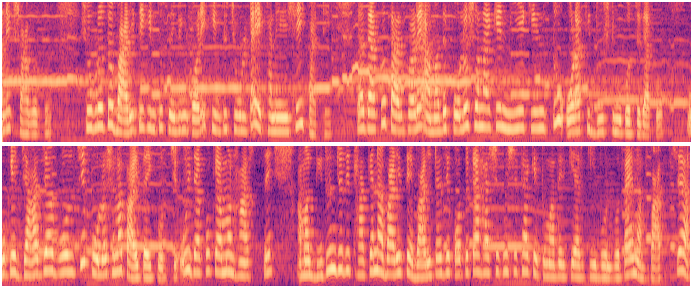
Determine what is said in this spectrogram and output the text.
অনেক স্বাগত। সুব্রত বাড়িতে কিন্তু সেভিং করে, কিন্তু চুলটা এখানে এসেই কাটে। তা দেখো, তারপরে আমাদের পোলো সোনাকে নিয়ে কিন্তু ওরা কি দুষ্টুমি করছে দেখো। ওকে যা যা বলছে পোলো সোনা তাই তাই করছে। ওই দেখো কেমন হাসছে। আমার দিদুন যদি থাকে না বাড়িতে বাড়িটা যে কতটা হাসি খুশি থাকে তোমাদেরকে আর কি বলব তাই না? বাচ্চা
